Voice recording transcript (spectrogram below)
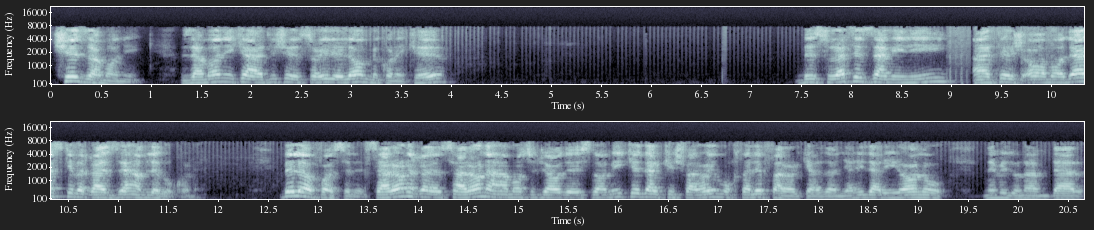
چه زمانی؟ زمانی که ارتش اسرائیل اعلام می‌کنه که به صورت زمینی ارتش آماده است که به غزه حمله بکنه. بلا فاصله سران, سران حماس جهاد اسلامی که در کشورهای مختلف فرار کردن یعنی در ایران و نمی‌دونم در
